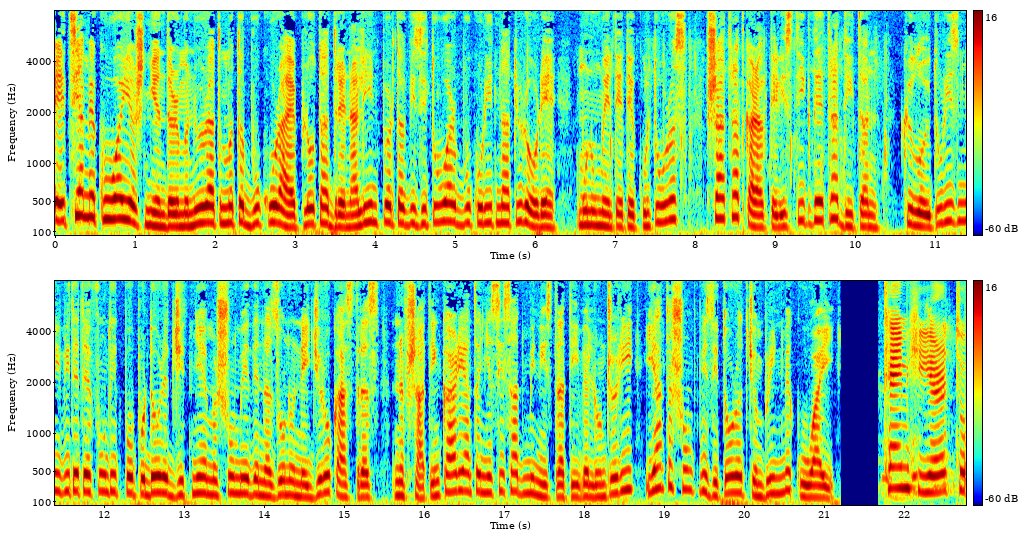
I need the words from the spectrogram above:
Ecja me kuaj është një ndër mënyrat më të bukura e plot adrenalinë për të vizituar bukuritë natyrore, monumentet e kulturës, fshatrat karakteristikë dhe traditën. Ky lloj turizmi vitet e fundit po përdoret gjithnjë e më shumë edhe në zonën e Gjirokastrës. Në fshatin Karjan të njësisë administrative Lunxhëri janë të shumtë vizitorët që mbrijnë me kuaj. Came here to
